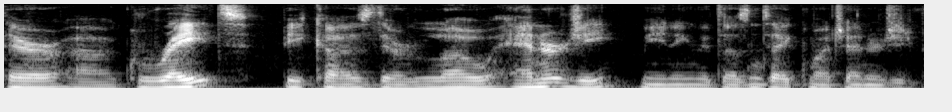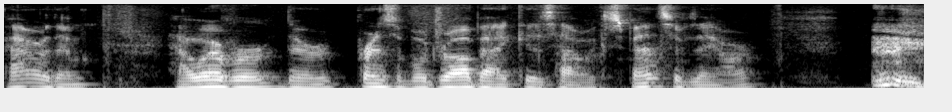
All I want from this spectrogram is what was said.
They're uh, great because they're low energy, meaning it doesn't take much energy to power them. However, their principal drawback is how expensive they are.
